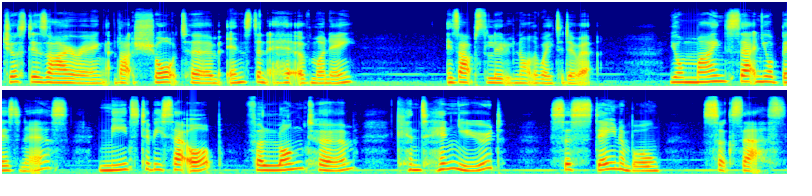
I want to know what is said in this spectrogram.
just desiring that short term instant hit of money is absolutely not the way to do it. Your mindset and your business needs to be set up for long term, continued, sustainable success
